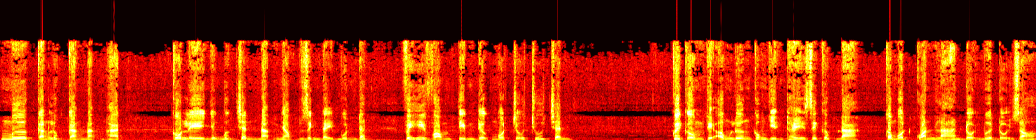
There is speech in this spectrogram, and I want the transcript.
Mưa càng lúc càng nặng hạt, Cố lì những bước chân nặng nhọc dính đầy bùn đất Với hy vọng tìm được một chỗ trú chân. Cuối cùng thì ông Lương cũng nhìn thấy dưới gốc đa Có một quán lá đổi mưa đổi gió.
